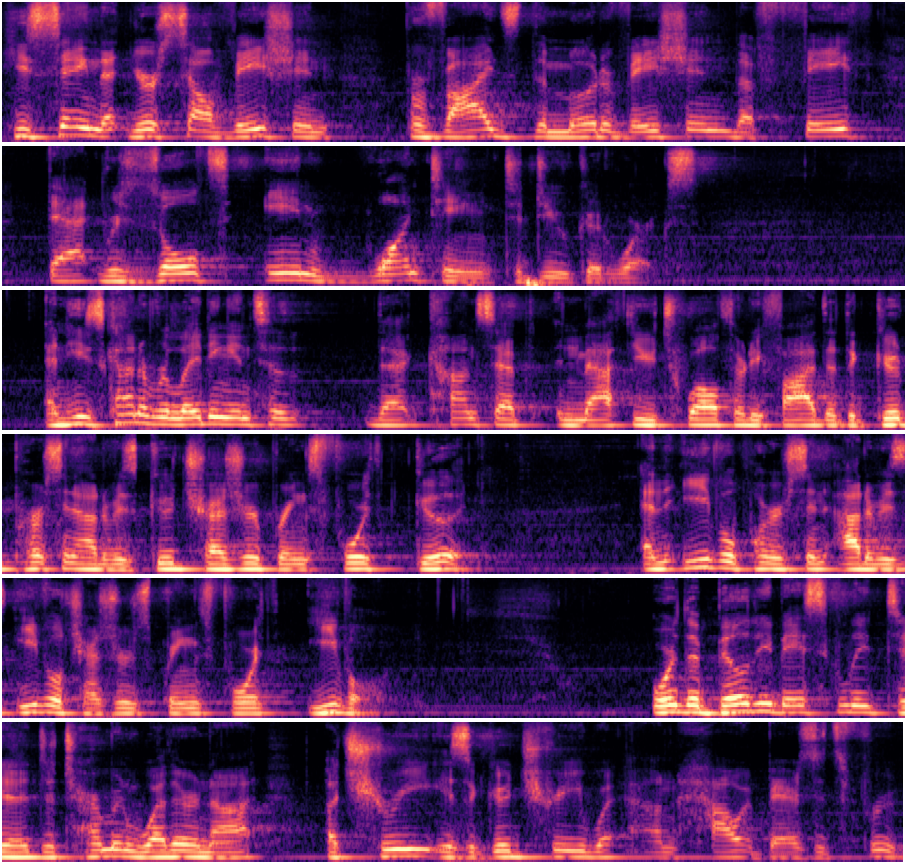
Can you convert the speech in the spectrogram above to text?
He's saying that your salvation provides the motivation, the faith that results in wanting to do good works. And he's kind of relating into that concept in Matthew 12 35 that the good person out of his good treasure brings forth good, and the evil person out of his evil treasures brings forth evil. Or the ability basically to determine whether or not a tree is a good tree on how it bears its fruit.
